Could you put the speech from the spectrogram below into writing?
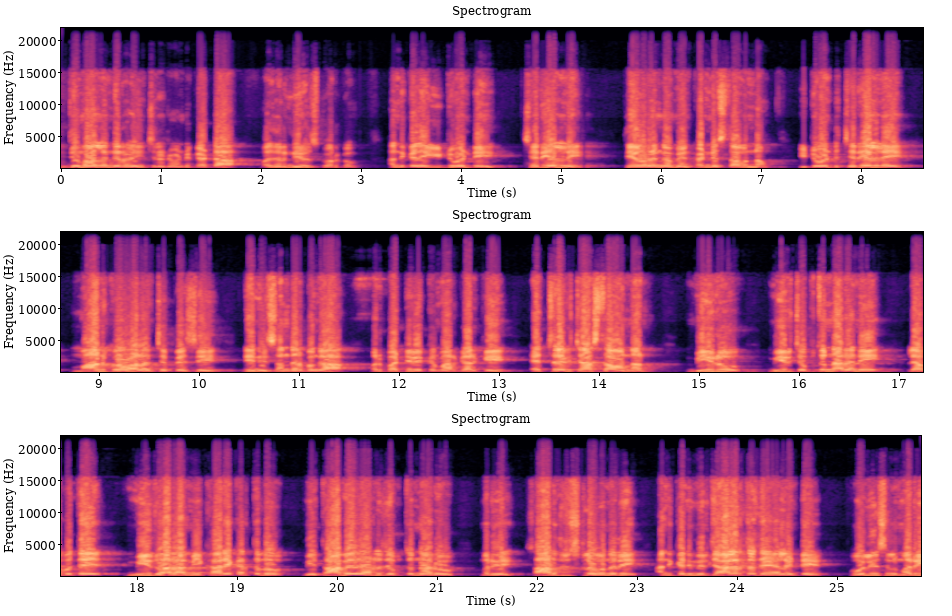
ఉద్యమాలను నిర్వహించినటువంటి గడ్డ మధుర నియోజకవర్గం. అందుకనే ఇటువంటి చర్యల్ని తీవ్రంగా మేము ఖండిస్తా ఉన్నాం. ఇటువంటి చర్యల్ని మానుకోవాలని చెప్పేసి నేను ఈ సందర్భంగా మరి బట్టి విక్రమార్క గారికి హెచ్చరిక చేస్తా ఉన్నాను. మీరు మీరు చెబుతున్నారని లేకపోతే మీ ద్వారా మీ కార్యకర్తలు మీ తాబేదారులు చెబుతున్నారు మరి సార్ దృష్టిలో ఉన్నది అందుకని మీరు జాగ్రత్త చేయాలంటే పోలీసులు మరీ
